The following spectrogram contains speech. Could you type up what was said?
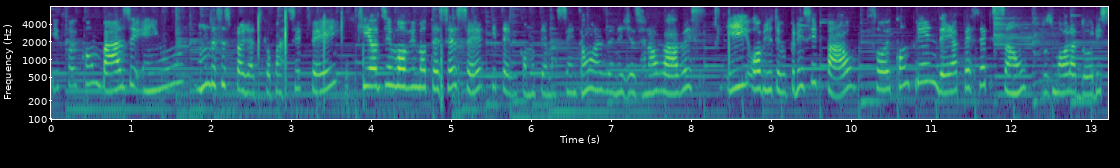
E foi com base em um, um desses projetos que eu participei que eu desenvolvi meu TCC, que teve como tema central as energias renováveis. E o objetivo principal foi compreender a percepção dos moradores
